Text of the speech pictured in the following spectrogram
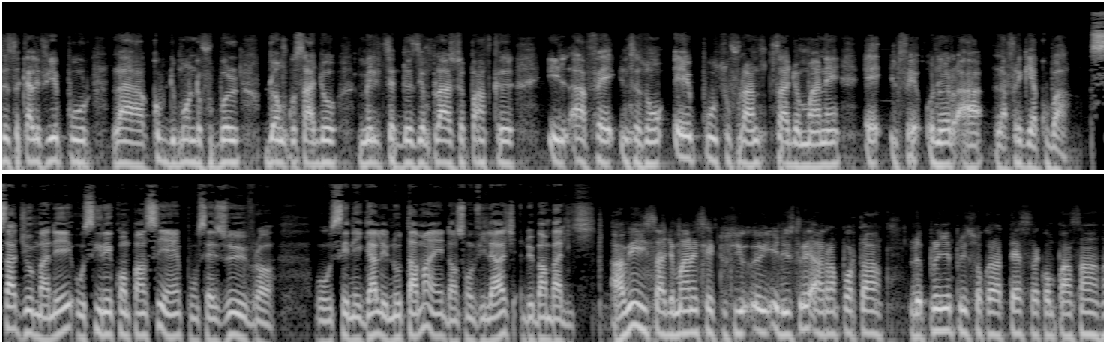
de se qualifier pour la Coupe du monde de football. Donc Sadio mérite cette deuxième place. Je pense que il a fait une saison époustouflante Sadio Mané et il fait honneur à l'Afrique Yakuba. Sadio Mané aussi récompensé hein, pour ses œuvres au Sénégal et notamment hein, dans son village de Bambali. Ah oui, Sadio Mané s'est aussi illustré en remportant le premier prix Socrates récompensant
